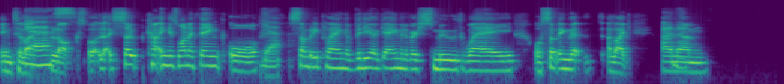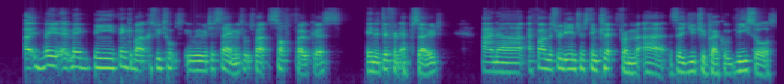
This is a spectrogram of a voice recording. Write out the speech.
into like Yes. blocks or like soap cutting is one i think or Yeah. somebody playing a video game in a very smooth way or something that like and Yeah. um it made it made me think about because we talked we were just saying we talked about soft focus in a different episode. And uh i found this really interesting clip from uh a youtube guy called vsauce.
